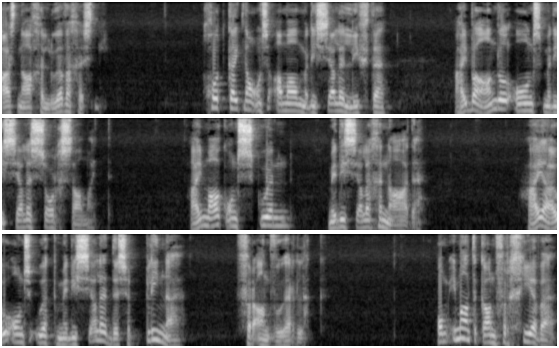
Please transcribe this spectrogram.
as na gelowiges nie. God kyk na ons almal met dieselfde liefde. Hy behandel ons met dieselfde sorgsaamheid. Hy maak ons skoon met dieselfde genade. Hy hou ons ook met dieselfde dissipline verantwoordelik. Om iemand te kan vergewe,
